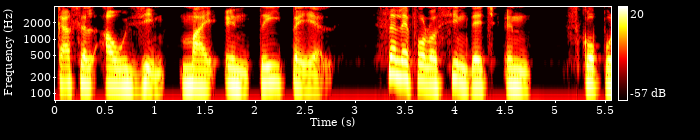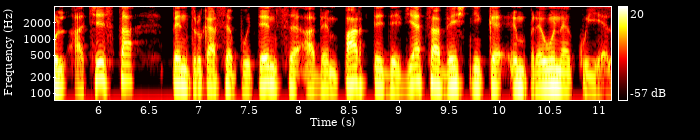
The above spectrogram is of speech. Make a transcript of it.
ca să-L auzim mai întâi pe El. Să le folosim deci în scopul acesta pentru ca să putem să avem parte de viața veșnică împreună cu El.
